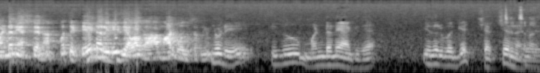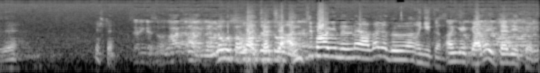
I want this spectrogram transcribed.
ಮಂಡನೆ ಅಷ್ಟೇನಾ? ಮತ್ತೆ ಡೇಟಾ ರಿಲೀಸ್ ಯಾವಾಗ ಮಾಡಬಹುದು ಸರ್ ನೀವು? ನೋಡಿ ಇದು ಮಂಡನೆ ಆಗಿದೆ. ಇದ್ರ ಬಗ್ಗೆ ಚರ್ಚೆ ನಡೆದಿದೆ. ಈಗ ಎಲ್ಲವೂ ಚರ್ಚೆ ಅಂತಿಮವಾಗಿ ನಿರ್ಣಯ ಆದಾಗ ಅದು ಅಂಗೀಕಾರ. ಅಂಗೀಕಾರ ಇತ್ಯಾದಿ ಇತ್ಯಾದಿ.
